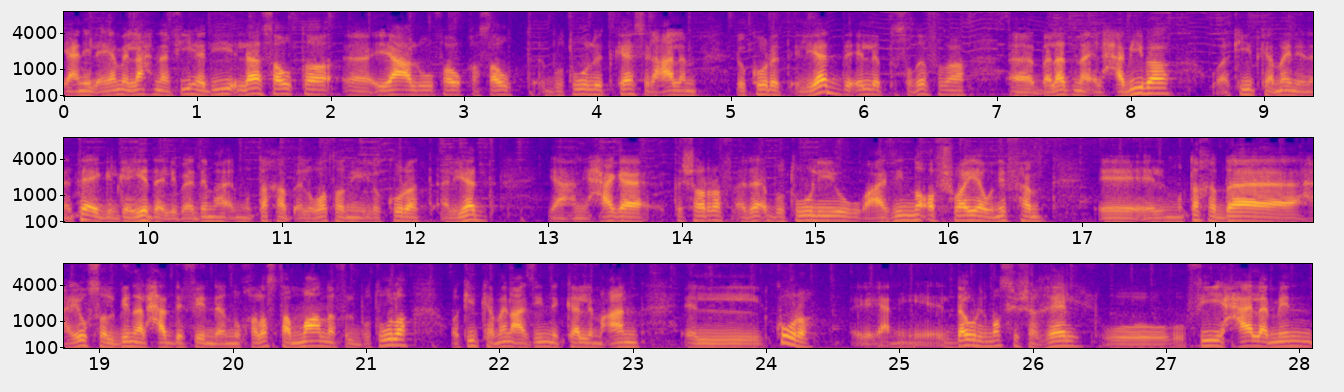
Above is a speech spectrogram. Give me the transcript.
يعني الأيام اللي إحنا فيها دي لا صوت آه، يعلو فوق صوت بطولة كأس العالم لكرة اليد اللي بتستضيفها آه، بلدنا الحبيبة وأكيد كمان النتائج الجيدة اللي بيقدمها المنتخب الوطني لكرة اليد. يعني حاجة تشرف أداء بطولي وعايزين نقف شوية ونفهم المنتخب ده هيوصل بينا لحد فين؟ لأنه خلاص طمعنا في البطولة وأكيد كمان عايزين نتكلم عن الكورة. يعني الدوري المصري شغال وفي حالة من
